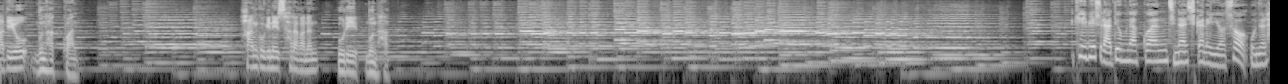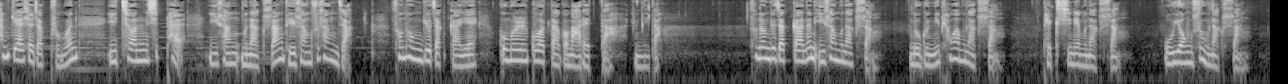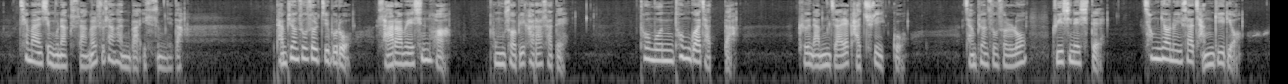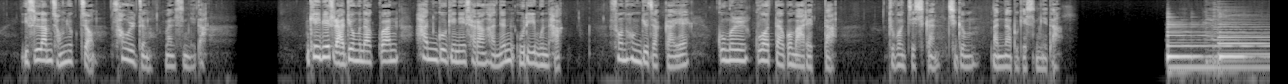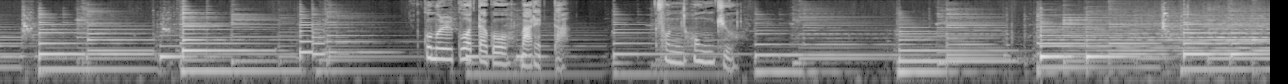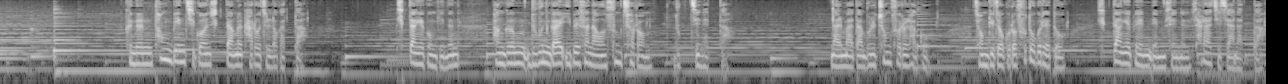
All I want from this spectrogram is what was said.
라디오 문학관 한국인이 사랑하는 우리 문학 KBS 라디오 문학관 지난 시간에 이어서 오늘 함께 하실 작품은 2018 이상 문학상 대상 수상작 손홍규 작가의 꿈을 꾸었다고 말했다입니다. 손홍규 작가는 이상문학상, 노근리 평화문학상, 백신의 문학상, 오영수 문학상, 채만식 문학상을 수상한 바 있습니다. 단편 소설집으로 사람의 신화, 봉섭이 가라사대, 톰은 톰과 잤다, 그 남자의 가출이 있고, 장편 소설로 귀신의 시대, 청년의사 장기려, 이슬람 정육점, 서울 등 많습니다. KBS 라디오 문학관 한국인이 사랑하는 우리 문학, 손홍규 작가의 꿈을 꾸었다고 말했다. 두 번째 시간 지금 만나보겠습니다. 꿈을 꾸었다고 말했다. 손홍규 텅 빈 직원 식당을 가로질러 갔다. 식당의 공기는 방금 누군가의 입에서 나온 숨처럼 눅진했다. 날마다 물 청소를 하고 정기적으로 소독을 해도 식당에 밴 냄새는 사라지지 않았다.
